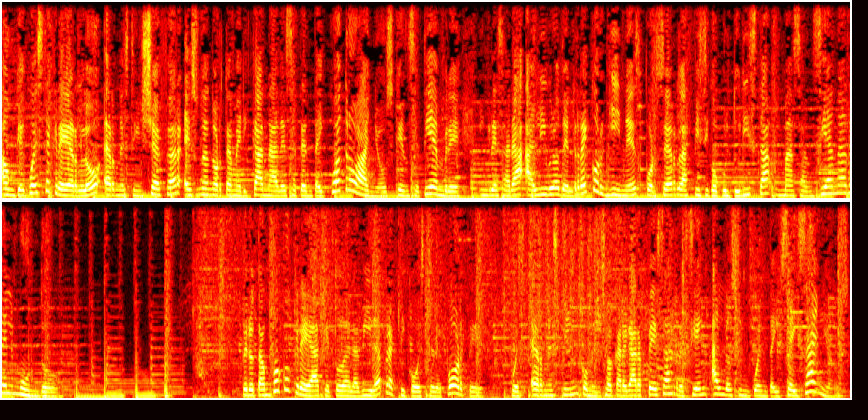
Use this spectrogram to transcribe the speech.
Aunque cueste creerlo, Ernestine Schaeffer es una norteamericana de 74 años que en septiembre ingresará al libro del récord Guinness por ser la fisicoculturista más anciana del mundo. Pero tampoco crea que toda la vida practicó este deporte, pues Ernestine comenzó a cargar pesas recién a los 56 años.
